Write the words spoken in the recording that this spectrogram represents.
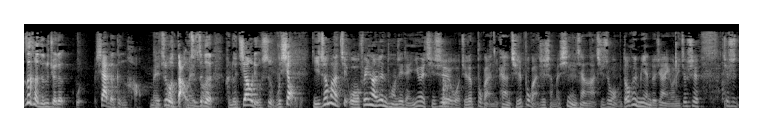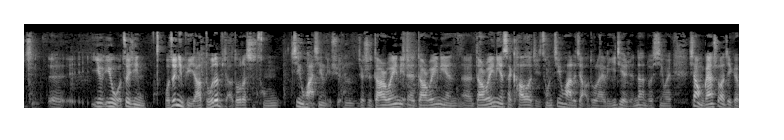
任何人都觉得我下个更好，最后导致这个很多交流是无效的。你知道吗？这我非常认同这点，因为其实我觉得，不管你看，其实不管是什么现象啊，其实我们都会面对这样一个问题，就是就是呃，因为因为我最近我最近比较读的比较多的是从进化心理学，就是 Darwinian 呃 Darwinian 呃 Darwinian psychology，从进化的角度来理解人的很多行为，像我们刚才说到这个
